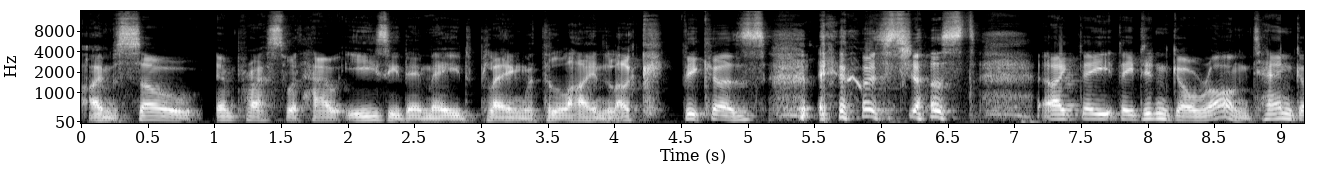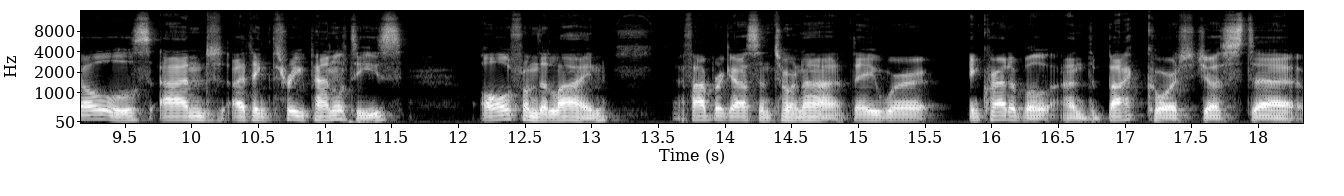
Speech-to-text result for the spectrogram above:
I'm so impressed with how easy they made playing with the line look because it was just like they, they didn't go wrong. 10 goals and I think three penalties, all from the line. Fabregas and Tournat, they were incredible. And the backcourt just uh,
